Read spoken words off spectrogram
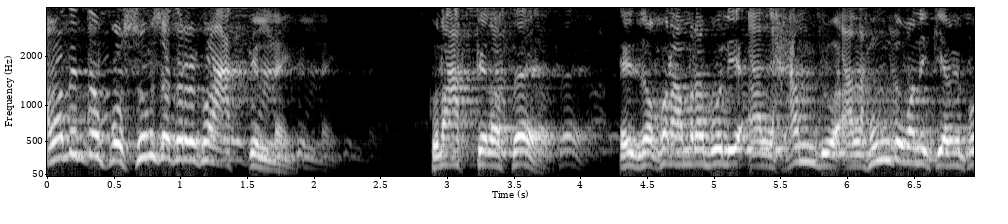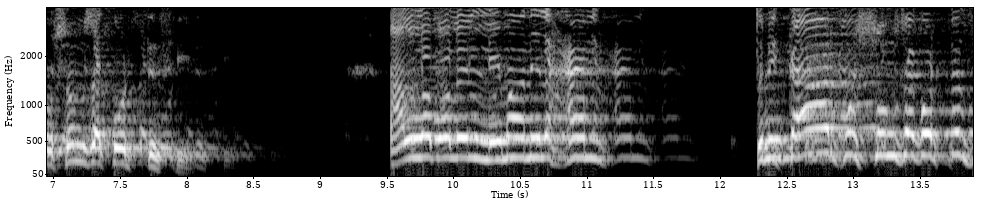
আমাদের তো প্রশংসা করার কোনো আক্কেল নাই। কোন আক্কেল আছে? এই যখন আমরা বলি আলহামদু আলহামদু মানে কি? আমি প্রশংসা করতেছি। আল্লাহ বলেন লিমানিল হাম তুমি কার প্রশংসা করতেছ?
